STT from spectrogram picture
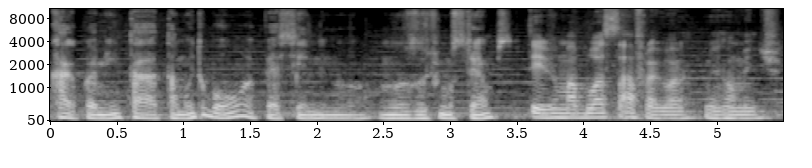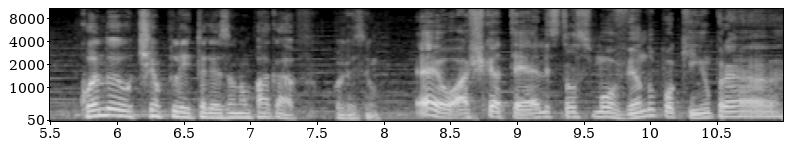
Cara, pra mim tá, tá muito bom a PSN no, nos últimos tempos. Teve uma boa safra agora, realmente. Quando eu tinha Play 3, eu não pagava, por exemplo. É, eu acho que até eles estão se movendo um pouquinho pra.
